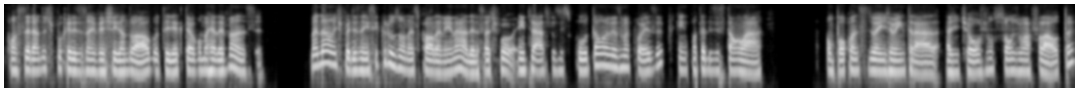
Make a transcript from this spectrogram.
considerando tipo, que eles estão investigando algo, teria que ter alguma relevância. Mas não, tipo, eles nem se cruzam na escola nem nada, eles só, tipo, entre aspas, escutam a mesma coisa, porque enquanto eles estão lá, um pouco antes do Angel entrar, a gente ouve um som de uma flauta.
